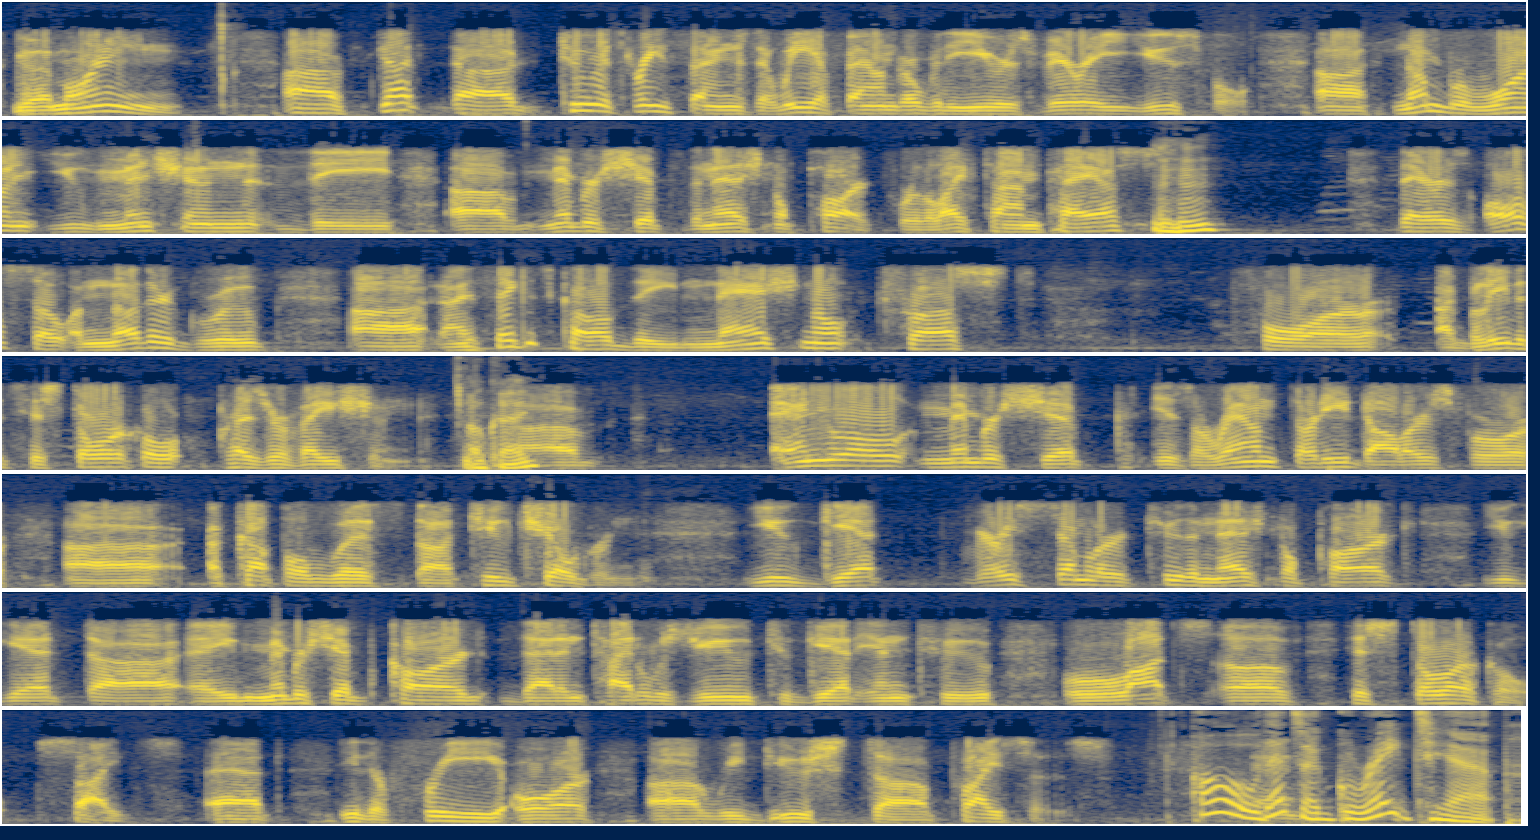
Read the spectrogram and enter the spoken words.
Good morning. Uh, got uh, two or three things that we have found over the years very useful. Uh, number one, you mentioned the uh, membership of the national park for the lifetime pass. Mm-hmm. There's also another group, uh, I think it's called the National Trust for, I believe it's historical preservation. Okay. Uh, annual membership is around thirty dollars for uh, a couple with uh, two children. You get very similar to the national park. You get uh, a membership card that entitles you to get into lots of historical sites at either free or uh, reduced uh, prices. Oh, that's a great tip.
